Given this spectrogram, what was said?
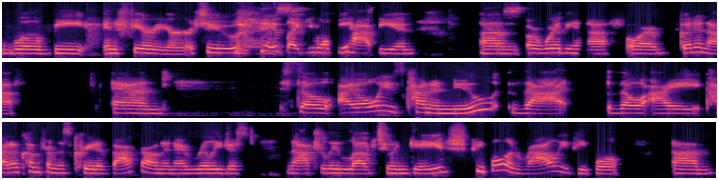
will be inferior to yes. it's like you won't be happy and um, yes. or worthy enough or good enough and so i always kind of knew that though I kind of come from this creative background and I really just naturally love to engage people and rally people, um,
